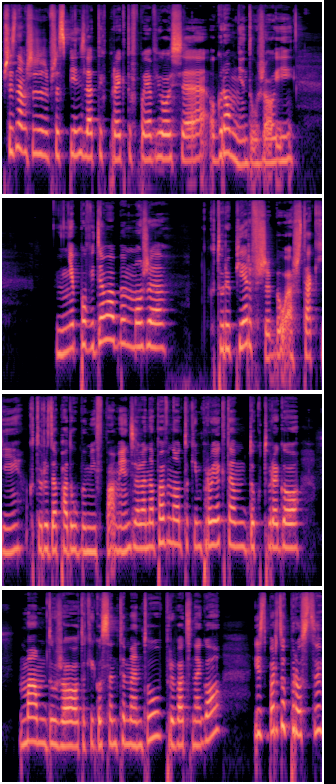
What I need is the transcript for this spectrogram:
Przyznam szczerze, że przez pięć lat tych projektów pojawiło się ogromnie dużo i nie powiedziałabym może który pierwszy był aż taki, który zapadłby mi w pamięć, ale na pewno takim projektem, do którego mam dużo takiego sentymentu prywatnego, jest bardzo prosty,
